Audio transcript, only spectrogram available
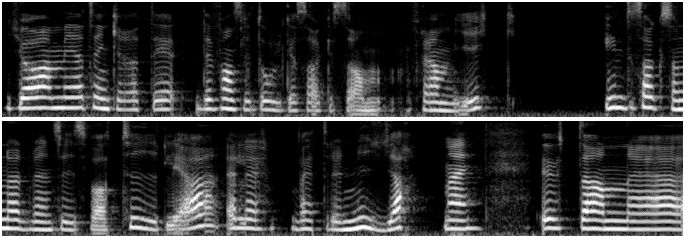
Ja, men jag tänker att det, det fanns lite olika saker som framgick. Inte saker som nödvändigtvis var tydliga, eller vad heter det, nya. Nej. Utan eh,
